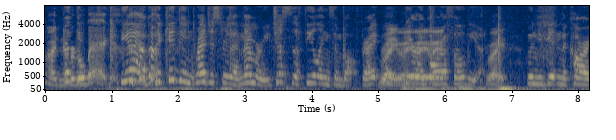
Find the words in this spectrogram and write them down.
I'd never But go back. yeah, but the kid didn't register that memory, just the feelings involved, right? Right, right, Your right, right. agoraphobia. Right. When you get in the car,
